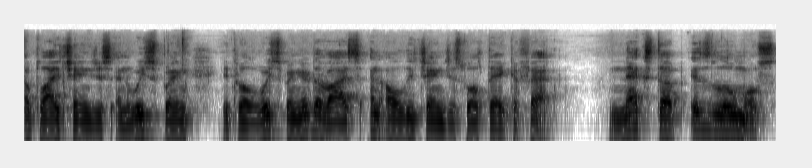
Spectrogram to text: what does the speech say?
apply changes and respring it will respring your device and all the changes will take effect next up is lumos.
